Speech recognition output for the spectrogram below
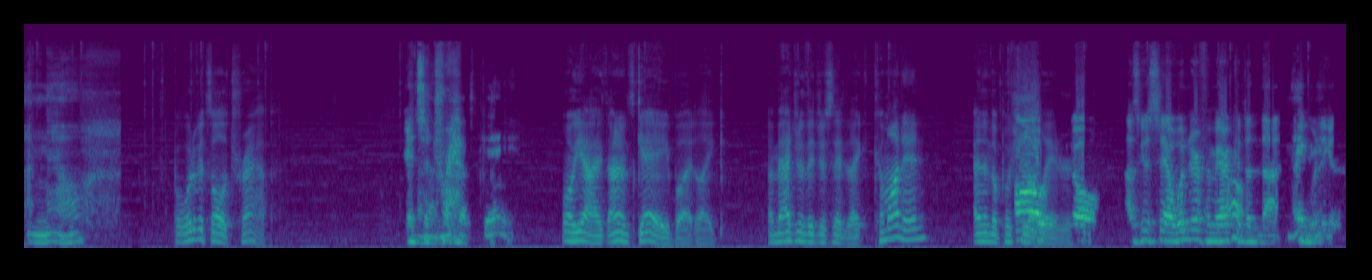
And now. but what if it's all a trap? It's a trap. that's gay. Well, yeah, I I know it's gay, but like, imagine if they just said like, "Come on in," and then they'll push you out Oh, later. no. I was going to say, I wonder if America Oh, did that thing where maybe. they get the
